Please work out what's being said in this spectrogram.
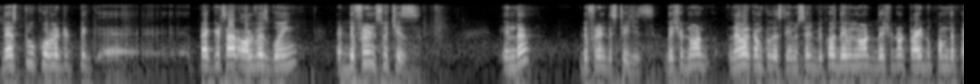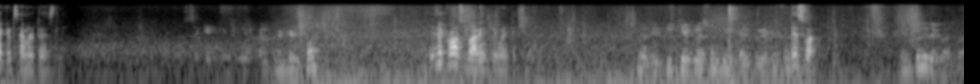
there's two correlated pic, uh, packets are always going at different switches in the different stages. They should not never come to the same stage because they will not they should not try to pump the packet simultaneously. Second case we have calculated for, Is a crossbar implementation. no, the PK plus one we calculated. This one. This one is the crossbar,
